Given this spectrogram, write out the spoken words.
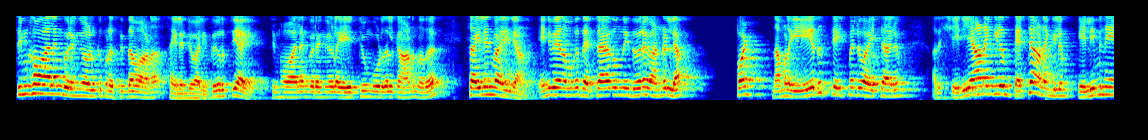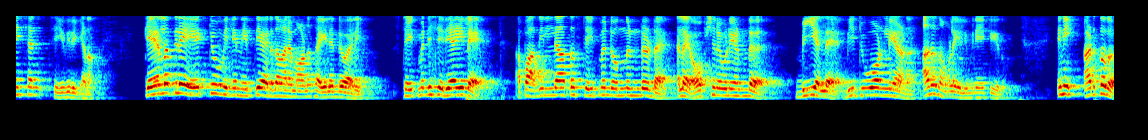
സിംഹവാലം കുരങ്ങുകൾക്ക് പ്രസിദ്ധമാണ് സൈലന്റ് വാലി. തീർച്ചയായും സിംഹവാലം കുരങ്ങുകളെ ഏറ്റവും കൂടുതൽ കാണുന്നത് സൈലന്റ് വാലിയിലാണ്. എനിവേ നമുക്ക് തെറ്റായതൊന്നും ഇതുവരെ കണ്ടില്ല. ബട്ട് നമ്മൾ ഏത് സ്റ്റേറ്റ്മെന്റ് വായിച്ചാലും അത് ശരിയാണെങ്കിലും തെറ്റാണെങ്കിലും എലിമിനേഷൻ ചെയ്തിരിക്കണം. കേരളത്തിലെ ഏറ്റവും വലിയ നിത്യഹരിതവനമാണ് സൈലന്റ് വാലി. സ്റ്റേറ്റ്മെന്റ് ശരിയായില്ലേ? അപ്പൊ അതില്ലാത്ത സ്റ്റേറ്റ്മെന്റ് ഒന്നുണ്ട് ഇവിടെ. അല്ലെ? ഓപ്ഷൻ എവിടെയുണ്ട് ബി അല്ലേ? ബി ടു ഓൺലി ആണ്. അത് നമ്മൾ എലിമിനേറ്റ് ചെയ്തു. ഇനി അടുത്തത്.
